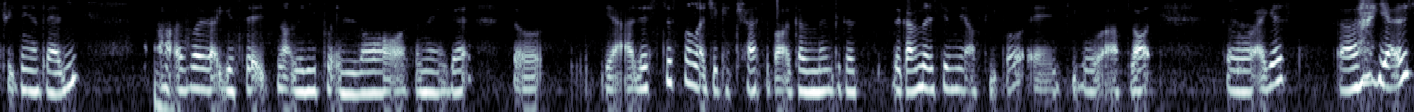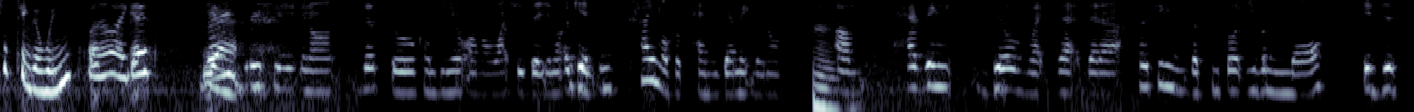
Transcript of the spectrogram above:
treating them fairly. Mm. However, like you said, it's not really put in law or something like that. So yeah, there's just so much you can trust about a government because the government is still made of people and people are flawed. So I guess, uh, yeah, let's just take the win for now. I guess. Very Yeah. briefly, you know, just to continue on on what she said, you know, again, in time of a pandemic, you know, Mm. um, having bills like that that are hurting the people even more, it just,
